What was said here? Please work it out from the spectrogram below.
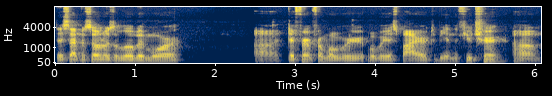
this episode was a little bit more uh, different from what we what we aspire to be in the future. Um,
